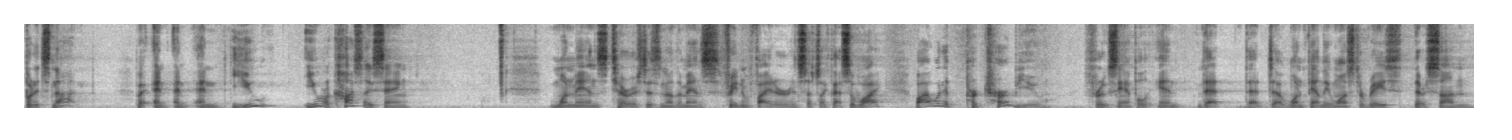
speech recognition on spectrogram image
but it's not. But, and, and, and you, you are constantly saying, one man's terrorist is another man's freedom fighter and such like that. So why why would it perturb you, for example, in that that uh, one family wants to raise their son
